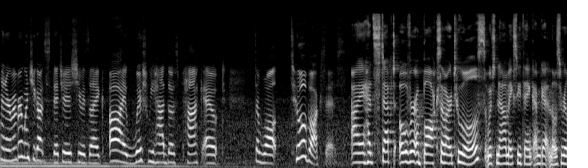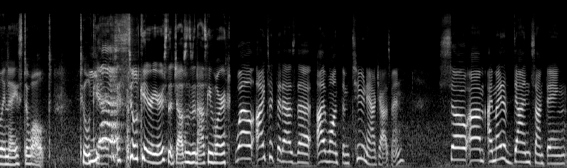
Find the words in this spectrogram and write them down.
And I remember when she got stitches, she was like, oh, I wish we had those pack out DeWalt toolboxes. I had stepped over a box of our tools, which now makes me think I'm getting those really nice DeWalt tool, car- Yes! tool carriers that Jasmine's been asking for. Well, I took that as the I want them too now, Jasmine. So um, I might have done something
